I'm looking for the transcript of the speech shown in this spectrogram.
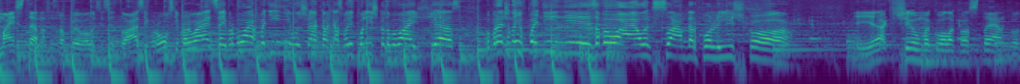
майстерно це зробив Олексій ситуації. Боровський проривається і пробуває в падінні. Лише Каркас Валіт Полішко добиває ще раз. Попередженою в падінні. Забиває Олександр Полішко. Як вчив Микола Костенко.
